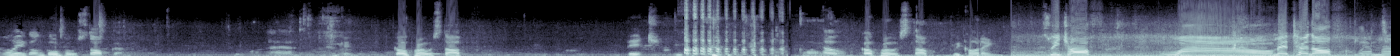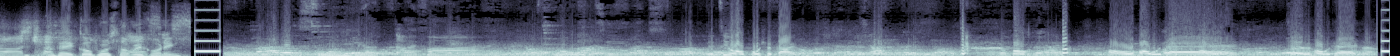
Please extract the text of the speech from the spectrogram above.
系咪可以讲 GoPro stop 㗎？系啊。Okay. GoPro stop. Bitch. oh, GoPro stop recording. Switch off. Wow. 咩 turn off? Camera check. Okay, GoPro stop recording.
